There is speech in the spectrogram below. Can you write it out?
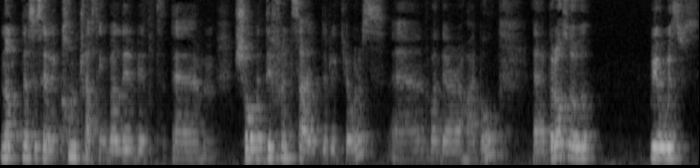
not necessarily contrasting, but a little bit um, show a different side of the liqueurs uh, when they are a highball. Uh, but also, we always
